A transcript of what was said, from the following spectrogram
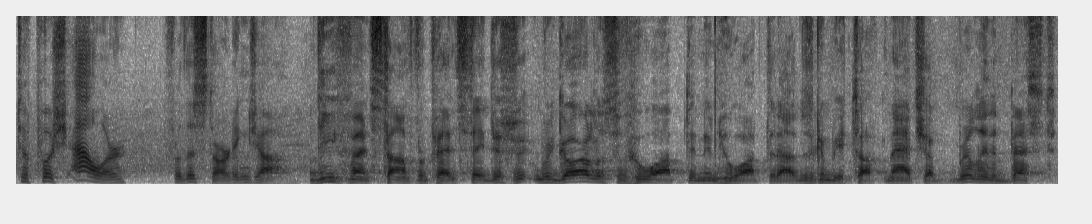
to push Allar for the starting job. Defense, Tom, for Penn State, just regardless of who opted in, and who opted out, this is going to be a tough matchup. Really the best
